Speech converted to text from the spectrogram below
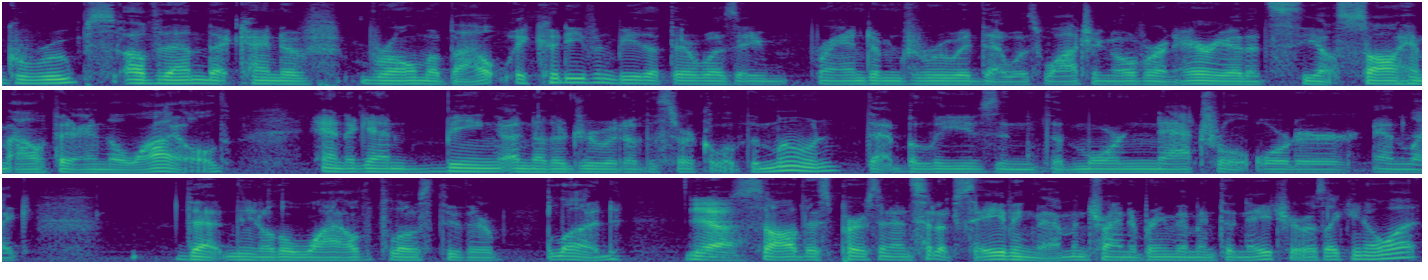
groups of them that kind of roam about. It could even be that there was a random druid that was watching over an area that saw him out there in the wild. And again, being another druid of the Circle of the Moon that believes in the more natural order and like that, you know, the wild flows through their blood yeah, saw this person instead of saving them and trying to bring them into nature was like, you know what?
